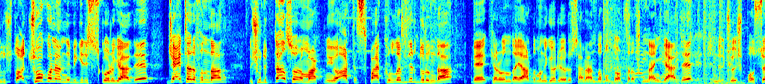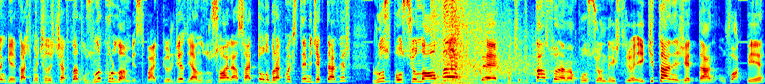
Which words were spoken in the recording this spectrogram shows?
Rus'tan çok önemli bir giriş skoru geldi. C tarafından düşürdükten sonra Mark New artık spike kurulabilir durumda. Ve Keron'un da yardımını görüyoruz. Hemen double door tarafından geldi. Şimdi 3'e 3 pozisyon geri kaçmaya çalışacaklar. Uzuna kurulan bir spike göreceğiz. Yalnız Rus hala site'de onu bırakmak istemeyeceklerdir. Rus pozisyonunu aldı ve kaçırdıktan sonra hemen pozisyon değiştiriyor. İki tane jetten ufak bir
